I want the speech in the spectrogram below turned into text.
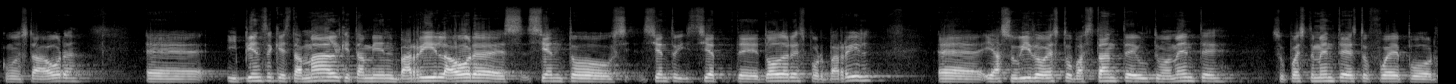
como está ahora. Eh, y piensa que está mal, que también el barril ahora es 107 dólares por barril. Eh, y ha subido esto bastante últimamente. Supuestamente esto fue por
